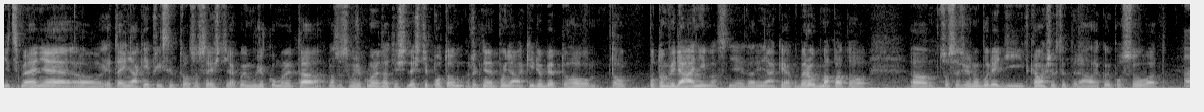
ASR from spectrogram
Nicméně eh, je tady nějaký příslip toho, co se ještě jako může komunita, na co se může komunita těšit ještě potom, řekněme po nějaký době toho, toho po tom vydání vlastně, je tady nějaká jako roadmapa toho, eh, co se všechno bude dít, kam až to chcete dál jako posouvat. Uh,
